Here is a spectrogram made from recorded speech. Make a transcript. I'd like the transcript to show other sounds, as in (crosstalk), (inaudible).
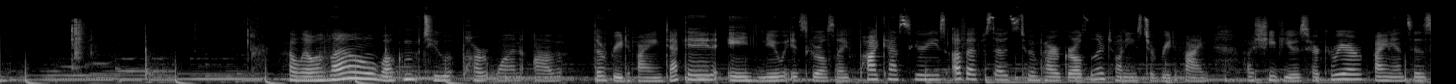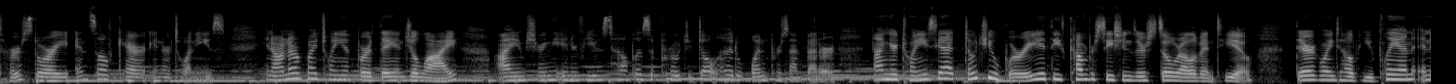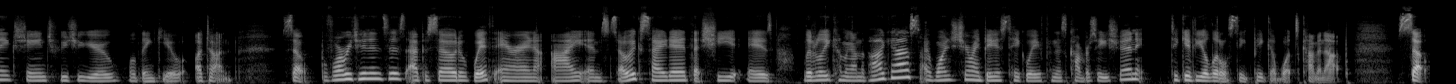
Hello, hello. Welcome to part one of the Redefining Decade, a new It's Girls Life podcast series of episodes to empower girls in their 20s to redefine how she views her career, finances, her story, and self care in her 20s. In honor of my 20th birthday in July, I am sharing the interviews to help us approach adulthood 1% better. Not in your 20s yet? Don't you worry, these conversations are still relevant to you. They're going to help you plan and exchange future you will thank you a ton. So, before we tune into this episode with Erin, I am so excited that she is literally coming on the podcast. I wanted to share my biggest takeaway from this conversation to give you a little sneak peek of what's coming up. So,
